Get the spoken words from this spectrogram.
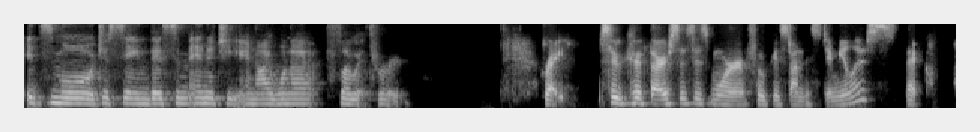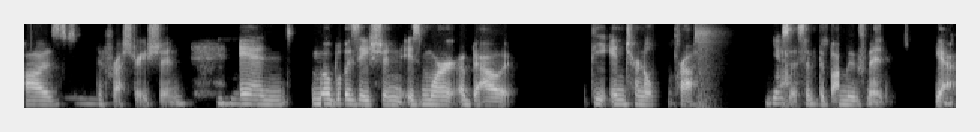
It's more just saying there's some energy and i want to flow it through. Right so catharsis is more focused on the stimulus that caused the frustration mm-hmm. and mobilization is more about the internal process yeah. of the movement yeah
